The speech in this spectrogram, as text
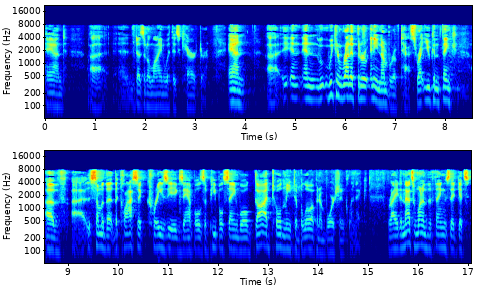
And, uh, and does it align with his character? And uh, and, and, we can run it through any number of tests, right? You can think of uh, some of the, the classic crazy examples of people saying, well, God told me to blow up an abortion clinic, right? And that's one of the things that gets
